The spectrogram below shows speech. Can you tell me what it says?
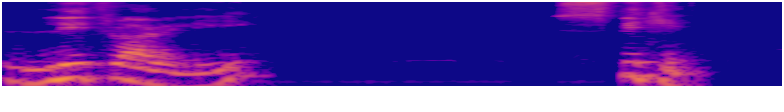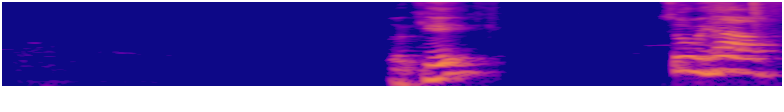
Literally speaking okay? So we have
